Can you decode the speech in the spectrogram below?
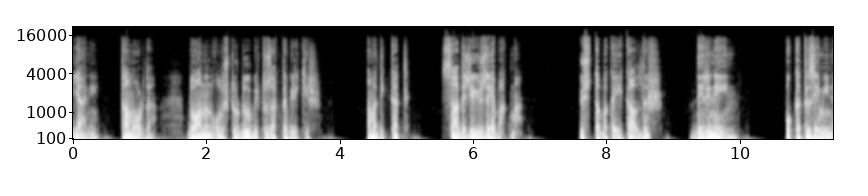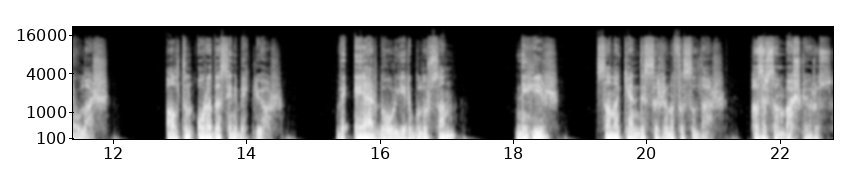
Yani tam orada, doğanın oluşturduğu bir tuzakta birikir. Ama dikkat, sadece yüzeye bakma. Üst tabakayı kaldır, derine in. O katı zemine ulaş. Altın orada seni bekliyor. Ve eğer doğru yeri bulursan, nehir sana kendi sırrını fısıldar. Hazırsan başlıyoruz.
